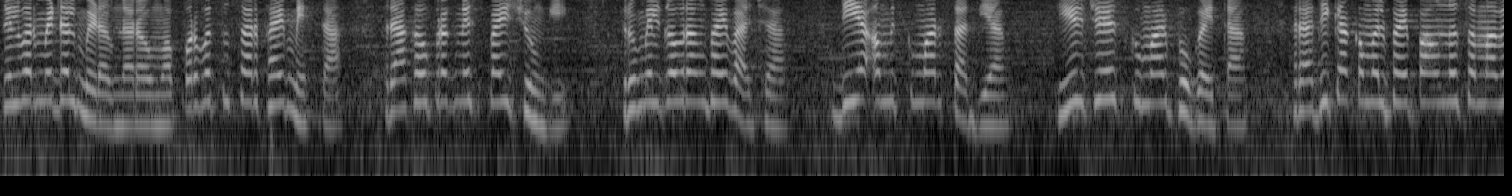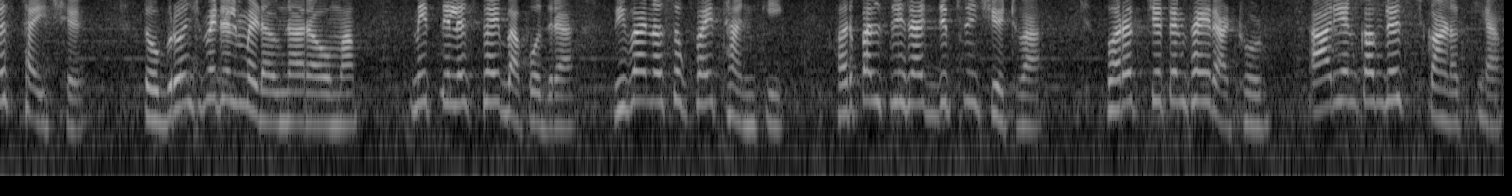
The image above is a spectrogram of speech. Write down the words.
સિલ્વર મેડલ મેળવનારાઓમાં પર્વતુષારભાઈ મહેતા, રાઘવ પ્રજ્ઞેશભાઈ ચુંગી ધ્રુમિલ ગૌરંગભાઈ વાજા, દિયા અમિતકુમાર સાદિયા હીર જયેશકુમાર ભોગાઈતા રાધિકા કમલભાઈ પાઉનો સમાવેશ થાય છે. તો બ્રોન્ઝ મેડલ મેળવનારાઓમાં સ્મિત નિલેશભાઈ બાપોદરા, વિવાન અશોકભાઈ થાનકી, હરપાલસિંહ રાજદીપસિંહ જેઠવા, ભરત ચેતનભાઈ રાઠોડ આર્યન કમલેશ ચાણક્યા,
